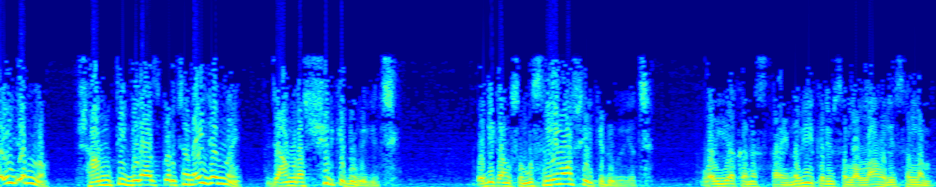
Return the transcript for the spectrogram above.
এই জন্য। শান্তি বিরাজ করছেন এই জন্যই যে আমরা শিরকে ডুবে গেছি। অধিকাংশ মুসলিমও শিরকে ডুবে গেছে। নবী করিম সাল্লাম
